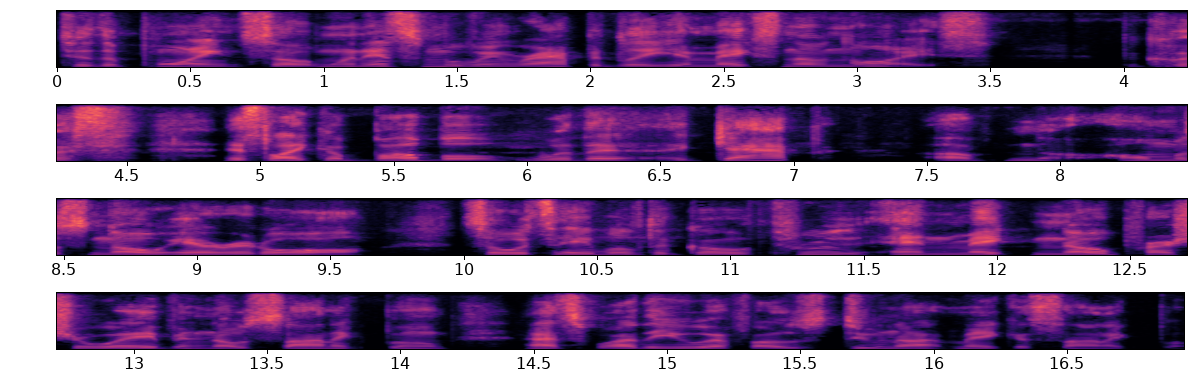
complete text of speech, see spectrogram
to the point so when it's moving rapidly it makes no noise because it's like a bubble with a, a gap of no, almost no air at all so it's able to go through and make no pressure wave and no sonic boom. That's why the UFOs do not make a sonic boom.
